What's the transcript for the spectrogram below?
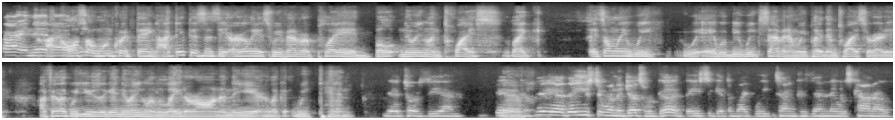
All right, and then uh, also, one quick thing. I think this is the earliest we've ever played both New England twice. Like, it's only week. It would be week seven, and we played them twice already. I feel like we usually get New England later on in the year, like week ten. yeah, towards the end. Yeah, Yeah. they, yeah, they used to when the Jets were good. They used to get them like week ten because then it was kind of,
